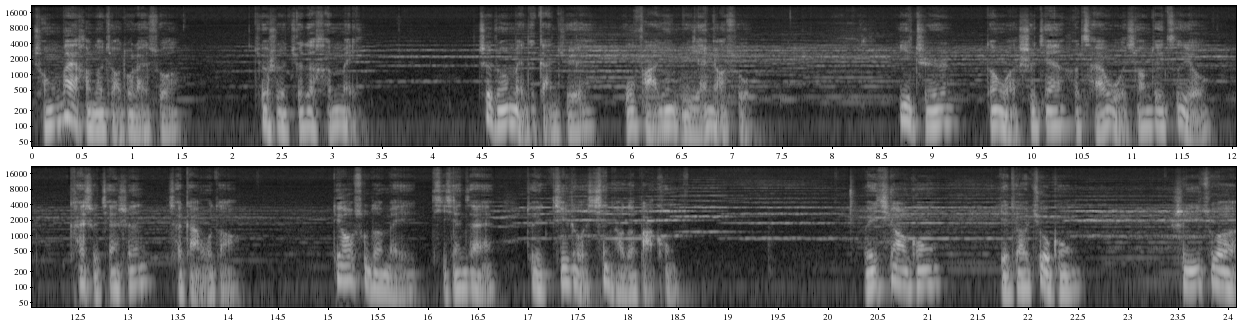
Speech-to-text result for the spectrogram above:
从外行的角度来说，就是觉得很美。这种美的感觉无法用语言描述。一直等我时间和财务相对自由。开始健身，才感悟到雕塑的美体现在对肌肉线条的把控。维齐奥宫也叫旧宫，是一座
